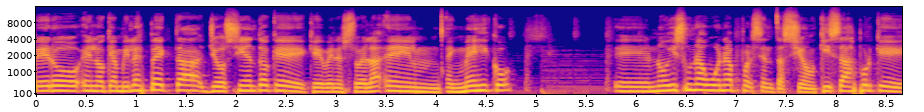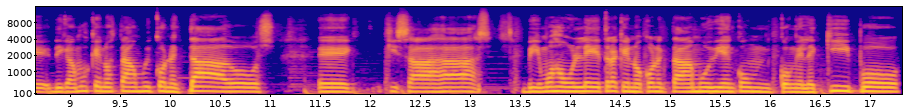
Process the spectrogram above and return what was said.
Pero en lo que a mí respecta, yo siento que, Venezuela en, México no hizo una buena presentación. Quizás porque digamos que no estaban muy conectados quizás vimos a un letra que no conectaba muy bien con, el equipo.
